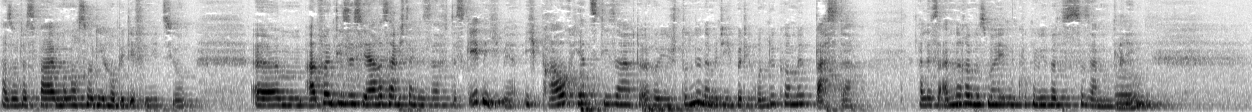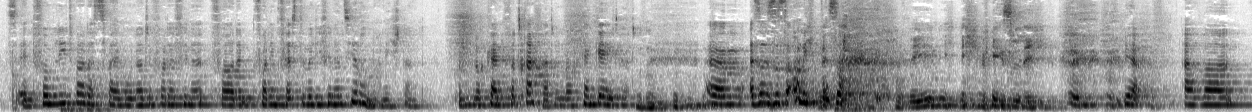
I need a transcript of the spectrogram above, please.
Also das war immer noch so die Hobbydefinition. Ähm, Anfang dieses Jahres habe ich dann gesagt, das geht nicht mehr. Ich brauche jetzt diese 8 Euro die Stunde, damit ich über die Runde komme. Basta. Alles andere müssen wir eben gucken, wie wir das zusammenkriegen. Das End vom Lied war, dass zwei Monate vor, vor, dem, vor dem Festival die Finanzierung noch nicht stand. Und ich noch keinen Vertrag hatte und noch kein Geld hatte. ähm, also es ist auch nicht besser. Nee, nicht, nicht wesentlich. ja, aber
